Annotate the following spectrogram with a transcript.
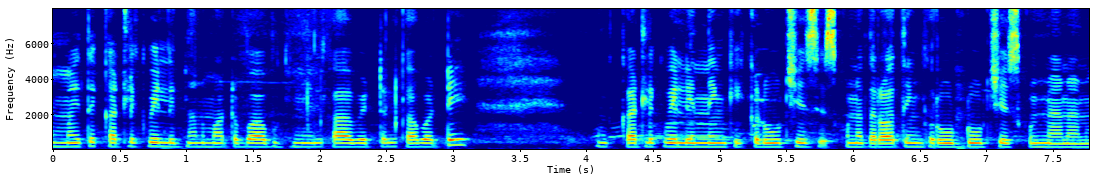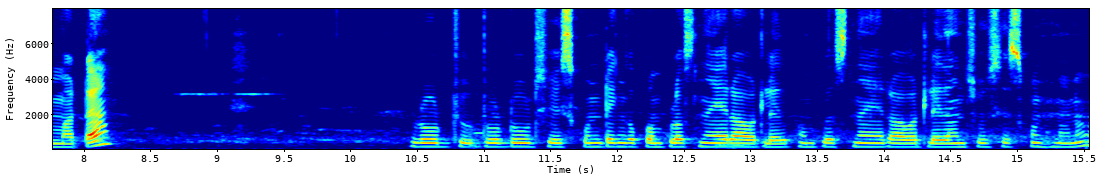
అమ్మ అయితే కట్లకి వెళ్ళింది అనమాట బాబుకి నీళ్ళు కాబెట్టాలి కాబట్టి కట్లకి వెళ్ళింది ఇంక ఇక్కడ ఊడ్ చేసేసుకున్న తర్వాత ఇంక రోడ్డు ఊడ్ చేసుకున్నాను అనమాట రోడ్డు రోడ్డు ఊడ్ చేసుకుంటే ఇంకా పంపులు వస్తున్నాయా రావట్లేదు. పంపులు వస్తున్నాయా రావట్లేదు అని చూసేసుకుంటున్నాను.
